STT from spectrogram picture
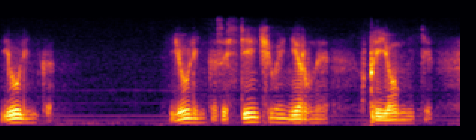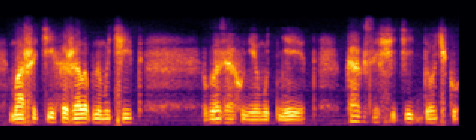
Юленька, Юленька, застенчивая, нервная, в приемнике. Маша тихо, жалобно мычит, в глазах у нее мутнеет. Как защитить дочку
